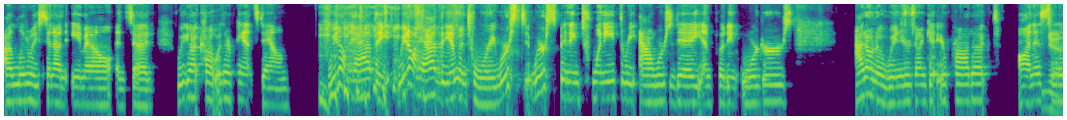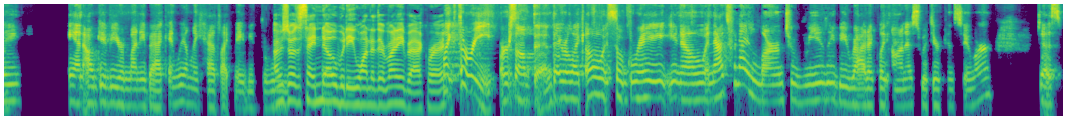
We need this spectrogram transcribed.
I literally sent out an email and said, we got caught with our pants down. We don't have the we don't have the inventory. We're st- we're spending 23 hours a day and putting orders. I don't know when you're going to get your product, honestly. And I'll give you your money back. And we only had like maybe three I was about to say nobody wanted their money back, right? like three or something. They were like, oh, it's so great, you know. And that's when I learned to really be radically honest with your consumer. Just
